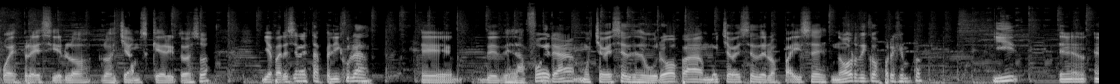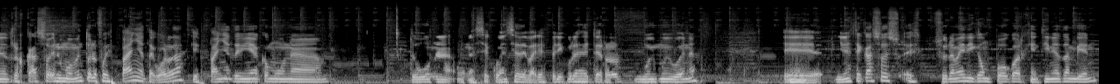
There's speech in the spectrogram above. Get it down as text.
Puedes predecir los, los jumpscares y todo eso. Y aparecen estas películas eh, de- desde afuera, muchas veces desde Europa, muchas veces de los países nórdicos, por ejemplo. Y en, en otros casos, en un momento lo fue España, ¿te acuerdas? Que España tenía como una. Tuvo una, una secuencia de varias películas de terror muy, muy buenas. Eh, y en este caso es, es Sudamérica, un poco Argentina también.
